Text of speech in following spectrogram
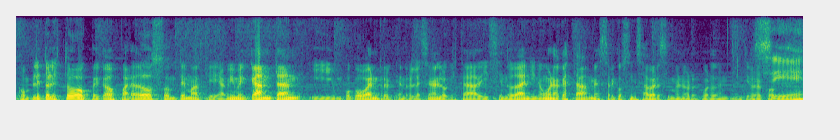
completo el stock, Pecados para dos, son temas que a mí me encantan y un poco van en relación a lo que está diciendo Dani. ¿no? Bueno, acá está, me acerco sin saber, si mal no recuerdo, en, Tierra del. Sí.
